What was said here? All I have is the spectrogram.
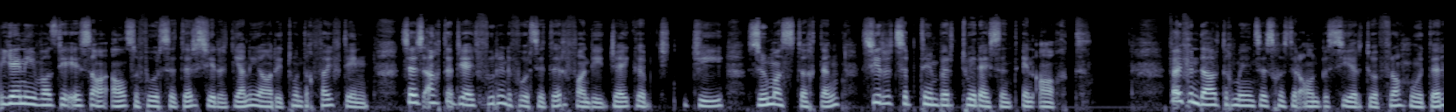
Mjeni was die SAL se voorsitter sedert Januarie 2015. Sy is agter die uitvoerende voorsitter van die Jacob G Zuma Stichting sedert September 2008. 35 mense is gisteraand beseer toe 'n vragmotor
